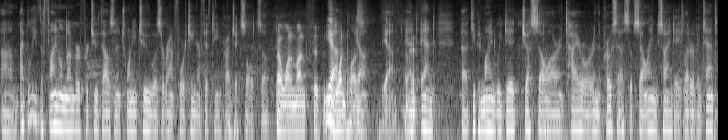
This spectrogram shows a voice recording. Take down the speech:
Um, I believe the final number for 2022 was around 14 or 15 projects sold. So About one a month, yeah, one plus. Yeah, yeah, and and uh, keep in mind we did just sell our entire, or in the process of selling. We signed a letter of intent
